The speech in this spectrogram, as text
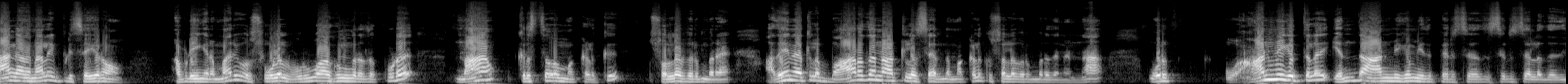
நாங்கள் அதனால இப்படி செய்கிறோம் அப்படிங்கிற மாதிரி ஒரு சூழல் உருவாகுங்கிறத கூட நான் கிறிஸ்தவ மக்களுக்கு சொல்ல விரும்புகிறேன் அதே நேரத்தில் பாரத நாட்டில் சேர்ந்த மக்களுக்கு சொல்ல விரும்புகிறது என்னென்னா ஒரு ஆன்மீகத்தில் எந்த ஆன்மீகம் இது பெருசு அது சிறுசு அல்லது அது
